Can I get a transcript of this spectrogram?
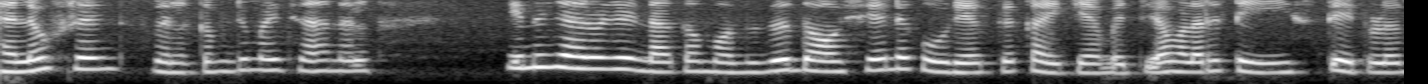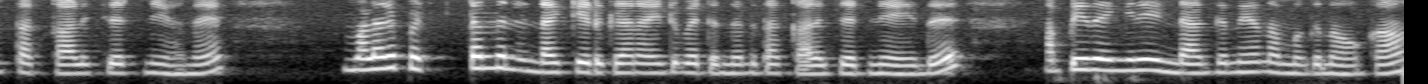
Hello friends welcome to my channel ഇന്ന് ഞാനിവിടെ ഉണ്ടാക്കാൻ പോകുന്നത് ദോശേന്റെ കൂടെയൊക്കെ കഴിക്കാൻ പറ്റിയ വളരെ ടേസ്റ്റി ആയിട്ടുള്ളൊരു തക്കാളി ചട്നിയാണ്. വളരെ പെട്ടെന്ന് തന്നെ ഉണ്ടാക്കിയെടുക്കാനായിട്ട് പറ്റുന്നൊരു തക്കാളി ചട്നിയാണ് ഇത്. അപ്പോൾ ഇതെങ്ങനെ ഉണ്ടാക്കുന്നതെന്ന് നമുക്ക് നോക്കാം.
